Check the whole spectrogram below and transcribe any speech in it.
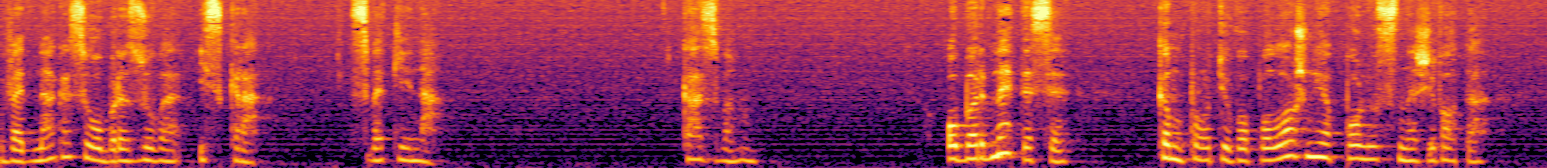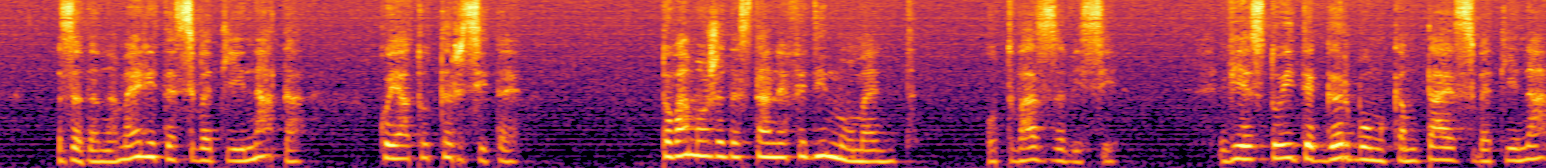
веднага се образува искра, светлина. Казвам, обърнете се – към противоположния полюс на живота, за да намерите светлината, която търсите. Това може да стане в един момент. От вас зависи. Вие стоите гърбом към тая светлина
